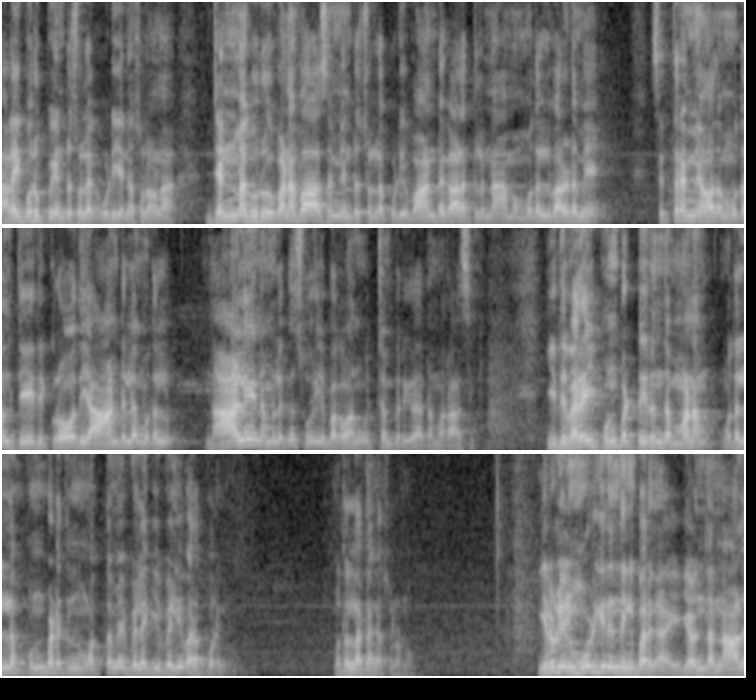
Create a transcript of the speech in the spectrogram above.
தலை பொறுப்பு என்று சொல்லக்கூடிய என்ன சொல்லலாம் ஜென்மகுரு வனவாசம் என்று சொல்லக்கூடிய வாழ்ந்த காலத்தில் நாம் முதல் வருடமே சித்திரை மாதம் முதல் தேதி குரோதி ஆண்டில் முதல் நாளே நம்மளுக்கு சூரிய பகவான் உச்சம் பெறுகிறார் நம்ம ராசிக்கு. இதுவரை புண்பட்டு இருந்த மனம் முதல்ல புண்படத்திலிருந்து மொத்தமே விலகி வெளிவர போகிறீங்க முதல்ல தாங்க சொல்லணும். இருளில் மூழ்கி இருந்தீங்க பாருங்கள் எந்த நாலு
